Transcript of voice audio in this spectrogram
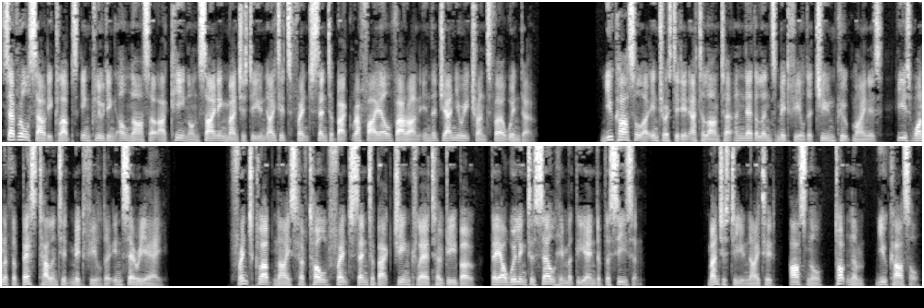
Several Saudi clubs including Al Nassr are keen on signing Manchester United's French centre-back Raphael Varane in the January transfer window. Newcastle are interested in Atalanta and Netherlands midfielder Teun Koopmeiners, he is one of the best talented midfielder in Serie A. French club Nice have told French centre-back Jean-Clair Todibo, they are willing to sell him at the end of the season. Manchester United, Arsenal, Tottenham, Newcastle,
